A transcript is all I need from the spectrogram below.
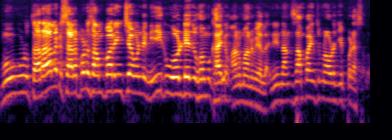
మూడు తరాలకు సరిపడ సంపాదించామండి. నీకు ఓల్డేజ్ హోమ్ కార్యం అనుమానం వేళ నేను అంత సంపాదించమని ఆవిడ చెప్పాడు అసలు.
